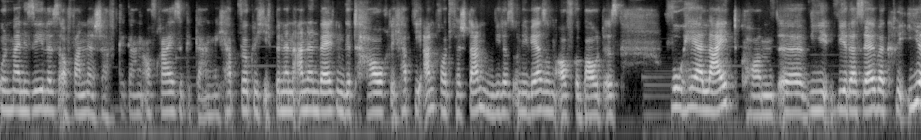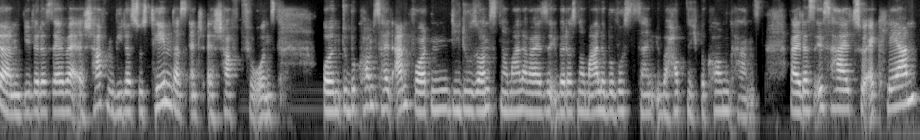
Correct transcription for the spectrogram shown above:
und meine Seele ist auf Wanderschaft gegangen, auf Reise gegangen. Ich habe wirklich, ich bin in anderen Welten getaucht. Ich habe die Antwort verstanden, wie das Universum aufgebaut ist, woher Leid kommt, äh, wie wir das selber kreieren, wie wir das selber erschaffen, wie das System das erschafft für uns. Und du bekommst halt Antworten, die du sonst normalerweise über das normale Bewusstsein überhaupt nicht bekommen kannst. Weil das ist halt zu erklären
